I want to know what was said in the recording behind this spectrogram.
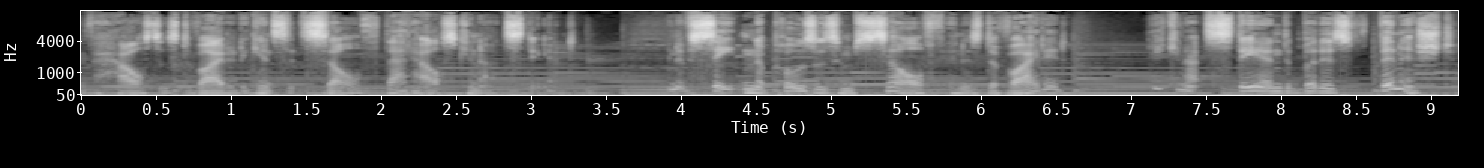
If a house is divided against itself, that house cannot stand. And if Satan opposes himself and is divided, he cannot stand but is finished.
